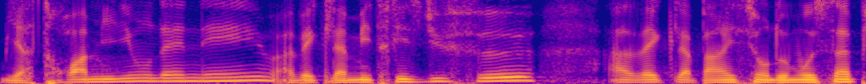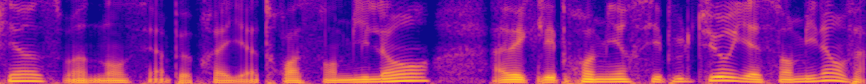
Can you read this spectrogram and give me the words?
il y a 3 millions d'années, avec la maîtrise du feu, avec l'apparition d'Homo sapiens, maintenant c'est à peu près il y a 300 000 ans, avec les premières sépultures il y a 100 000 ans, enfin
